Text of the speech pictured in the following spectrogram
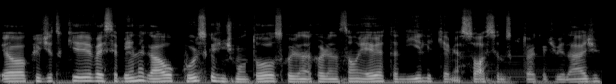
eu acredito que vai ser bem legal o curso que a gente montou, a coordenação eu e a Tanile, que é minha sócia no escritório de atividade.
